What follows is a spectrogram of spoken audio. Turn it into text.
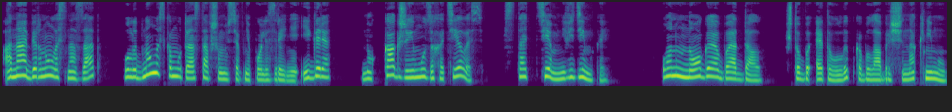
Она обернулась назад, улыбнулась кому-то оставшемуся вне поля зрения Игоря, но как же ему захотелось стать тем невидимкой. Он многое бы отдал, чтобы эта улыбка была обращена к нему.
